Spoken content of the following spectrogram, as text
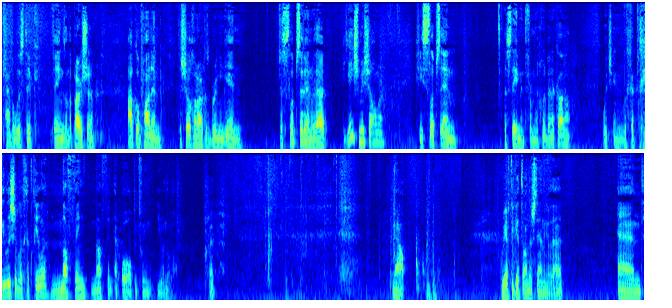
Kabbalistic things on the Parsha. Al Kopanim, the Shulchan Aruch is bringing in, just slips it in without Yesh Mishalmer. He slips in a statement from the Chuna ben Akana, which in Lechatchila Sheb Lechatchila, nothing, nothing at all between you and the wall. Okay? Now, we have to get to understanding of that. And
